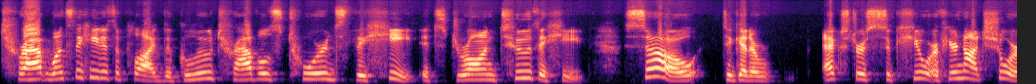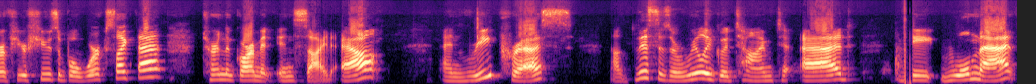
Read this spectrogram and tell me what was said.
trap, once the heat is applied, the glue travels towards the heat. It's drawn to the heat. So to get a extra secure, if you're not sure if your fusible works like that, turn the garment inside out and repress. Now this is a really good time to add the wool mat.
